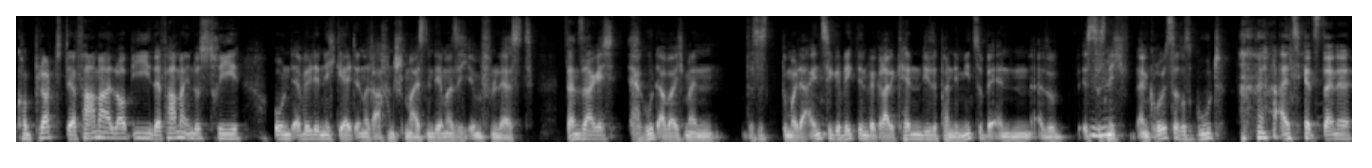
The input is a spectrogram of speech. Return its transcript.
Komplott der Pharmalobby, der Pharmaindustrie und er will dir nicht Geld in den Rachen schmeißen, indem er sich impfen lässt. Dann sage ich, ja gut, aber ich meine, das ist nun mal der einzige Weg, den wir gerade kennen, diese Pandemie zu beenden. Also ist es mhm. nicht ein größeres Gut, als jetzt deine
